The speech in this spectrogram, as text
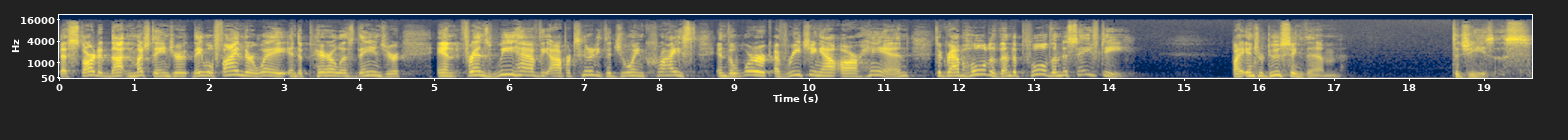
that started not in much danger, they will find their way into perilous danger And friends, we have the opportunity to join Christ in the work of reaching out our hand to grab hold of them, to pull them to safety by introducing them to Jesus.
